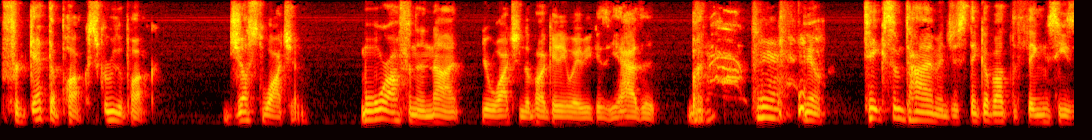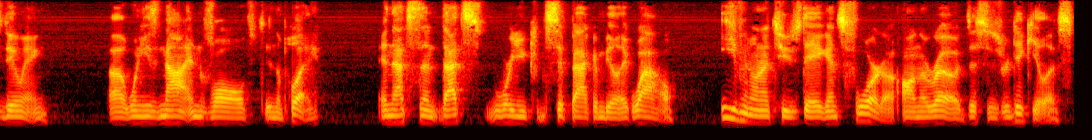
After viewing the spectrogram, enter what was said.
forget the puck, screw the puck. Just watch him. More often than not, you're watching the puck anyway because he has it. But you know, take some time and just think about the things he's doing uh, when he's not involved in the play, and that's the, that's where you can sit back and be like, "Wow, even on a Tuesday against Florida on the road, this is ridiculous."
